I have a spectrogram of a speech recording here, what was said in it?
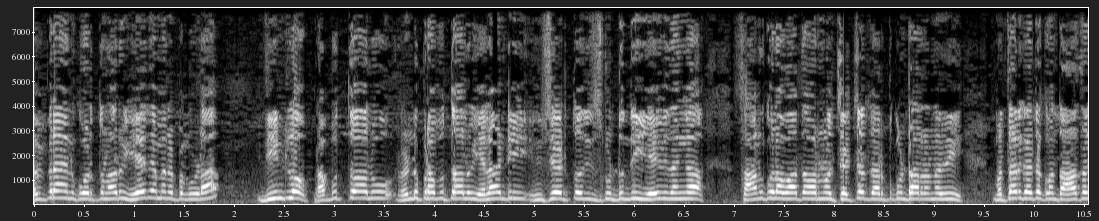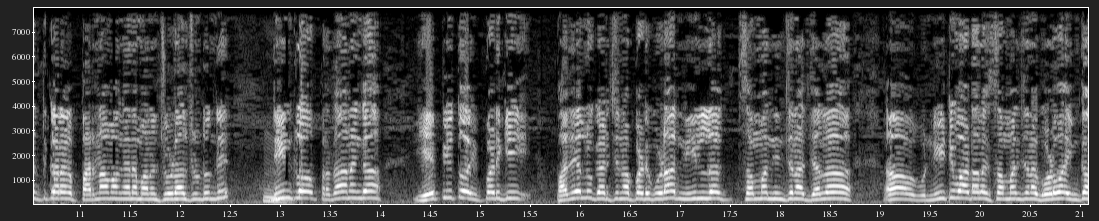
అభిప్రాయాన్ని కోరుతున్నారు. ఏదేమైనప్పుడు కూడా దీంట్లో ప్రభుత్వాలు రెండు ప్రభుత్వాలు ఎలాంటి ఇనిషియేటివ్తో తీసుకుంటుంది ఏ విధంగా సానుకూల వాతావరణంలో చర్చలు జరుపుకుంటారన్నది మొత్తానికి అయితే కొంత ఆసక్తికర పరిణామంగానే మనం చూడాల్సి ఉంటుంది. దీంట్లో ప్రధానంగా ఏపీతో ఇప్పటికీ పదేళ్ళు గడిచినప్పటికీ కూడా నీళ్ళకు సంబంధించిన జల నీటి వాటాలకు సంబంధించిన గొడవ ఇంకా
